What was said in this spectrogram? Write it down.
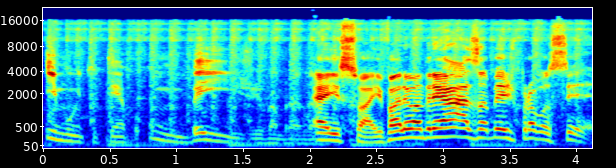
e muito tempo. Um beijo, Ivan Brandão. É isso aí. Valeu, Andreasa. Beijo para você.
